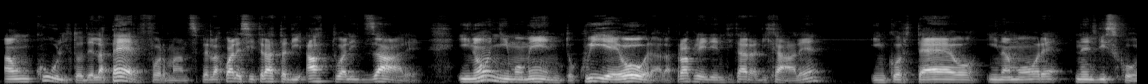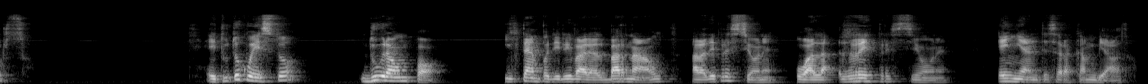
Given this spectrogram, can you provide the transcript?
a un culto della performance per la quale si tratta di attualizzare in ogni momento, qui e ora, la propria identità radicale, in corteo, in amore, nel discorso. E tutto questo dura un po', il tempo di arrivare al burnout, alla depressione o alla repressione e niente sarà cambiato.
